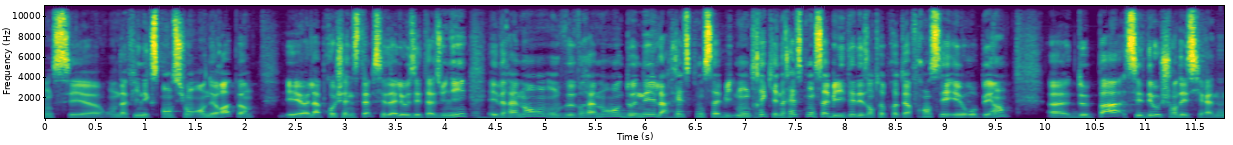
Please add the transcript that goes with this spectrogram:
on, s'est, on a fait une expansion en Europe et la prochaine step, c'est d'aller aux États-Unis. Et vraiment, on veut vraiment donner la responsabilité, montrer qu'il y a une responsabilité des entrepreneurs français et européens euh, de ne pas céder au champ des sirènes.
